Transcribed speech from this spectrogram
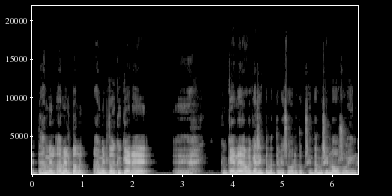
että Hamilton, Hamilton kykenee, eh, kykenee aivan käsittämättömiin suorituksiin, tämmöisiin nousuihin.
